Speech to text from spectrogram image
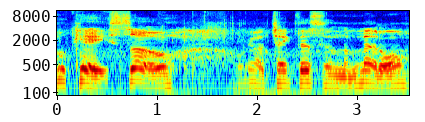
Okay, so we're to take this in the middle.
